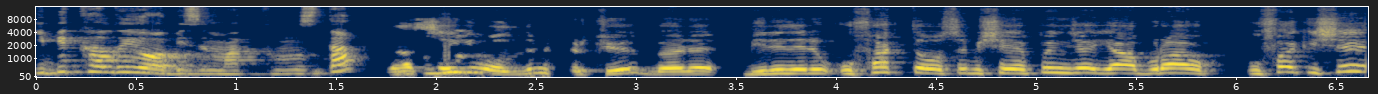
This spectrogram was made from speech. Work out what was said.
gibi kalıyor bizim aklımızda. Ya şey gibi oldu değil mi Türkü? Böyle birileri ufak da olsa bir şey yapınca ya bravo ufak işe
